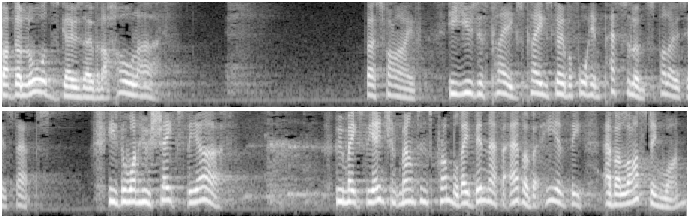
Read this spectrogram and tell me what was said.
but the Lord's goes over the whole earth. Verse 5 He uses plagues, plagues go before him, pestilence follows his steps. He's the one who shakes the earth, who makes the ancient mountains crumble. They've been there forever, but he is the everlasting one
